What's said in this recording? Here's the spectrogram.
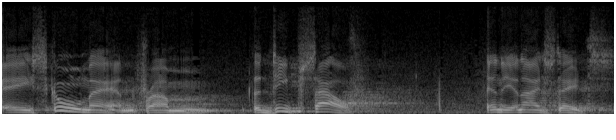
a schoolman from the deep south in the United States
